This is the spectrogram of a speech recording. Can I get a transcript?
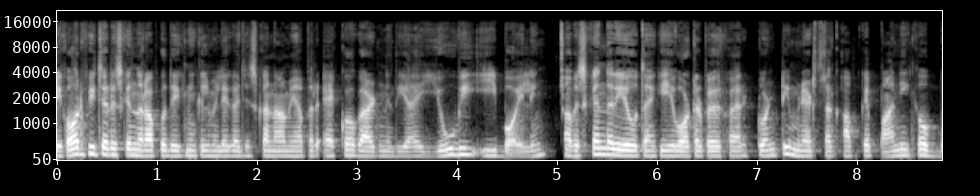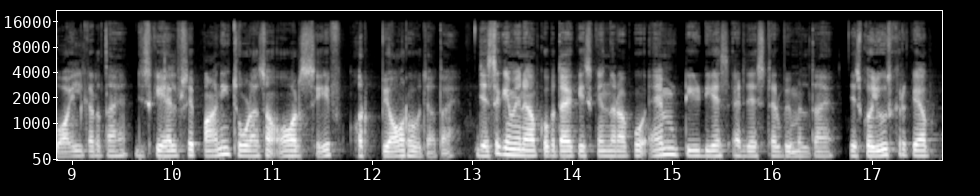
एक और फीचर इसके अंदर आपको देखने के लिए मिलेगा, जिसका नाम यहाँ पर एक्वा गार्ड ने दिया है यूवीई बॉइलिंग अब इसके अंदर ये होता है कि ये वाटर प्योरीफायर 20 मिनट्स तक आपके पानी को बॉईल करता है, जिसकी हेल्प से पानी थोड़ा सा और सेफ़ और प्योर हो जाता है। जैसे कि मैंने आपको बताया कि इसके अंदर आपको M T D S adjuster भी मिलता है, जिसको यूज़ करके आप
